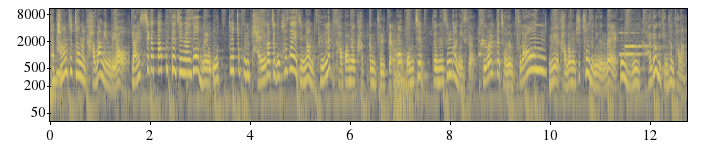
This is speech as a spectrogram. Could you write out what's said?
자 다음 추천은 가방인데요. 날씨가 따뜻해지면서 내 옷도 조금 밝아지고 화사해지면 black 가방을 가끔 들 때 어? 멈칫되는 순간이 있어요. 그럴 때 저는 brown류의 가방을 추천드리는데 어, 뭐 가격이 괜찮잖아.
